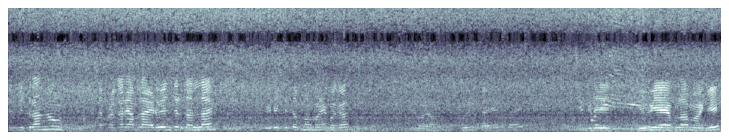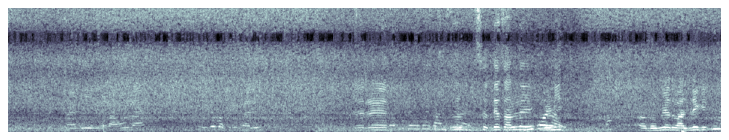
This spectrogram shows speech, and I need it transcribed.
तर मित्रांनो अशा प्रकारे आपला ॲडव्हेंचर चालला आहे इकडे चितप मामा आहे बघा. बघा फुल तयार आहे. इकडे युवी आहे आपला मागे. आणि राहुल आहे. बकरी खाली. तर सध्या चाललंय गणित. अं, बघूयात वाजले किती.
